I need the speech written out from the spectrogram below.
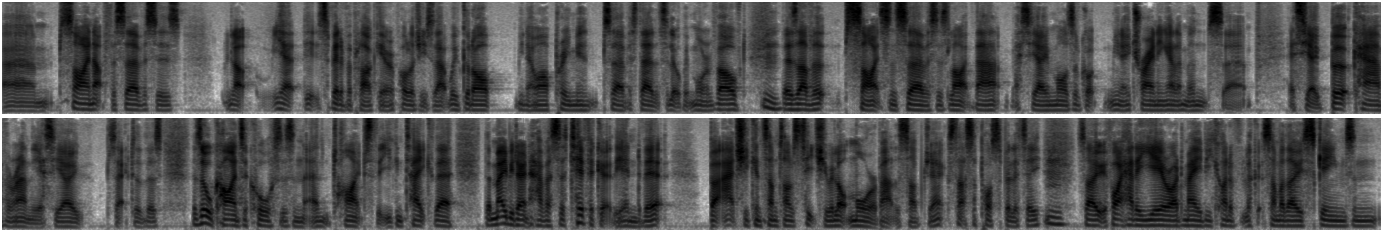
Um, sign up for services. Like, yeah, it's a bit of a plug here. Apologies for that. We've got our you know our premium service there that's a little bit more involved. There's other sites and services like that. SEO Moz have got you know training elements. Um, SEO Book have around the SEO sector. There's there's all kinds of courses and, and types that you can take there that maybe don't have a certificate at the end of it, but actually can sometimes teach you a lot more about the subjects. That's a possibility. So if I had a year, I'd maybe kind of look at some of those schemes and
